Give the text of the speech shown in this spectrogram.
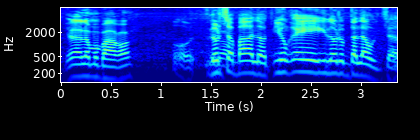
Kilala mo ba ako? Oh, Lord sa balot, yung kay Lord of the Loud, sir.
